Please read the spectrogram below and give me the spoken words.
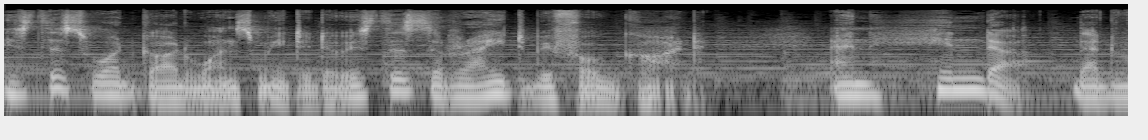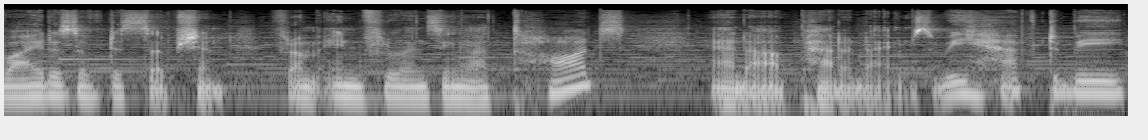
is this what God wants me to do? Is this right before God? And hinder that virus of deception from influencing our thoughts and our paradigms. We have to be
